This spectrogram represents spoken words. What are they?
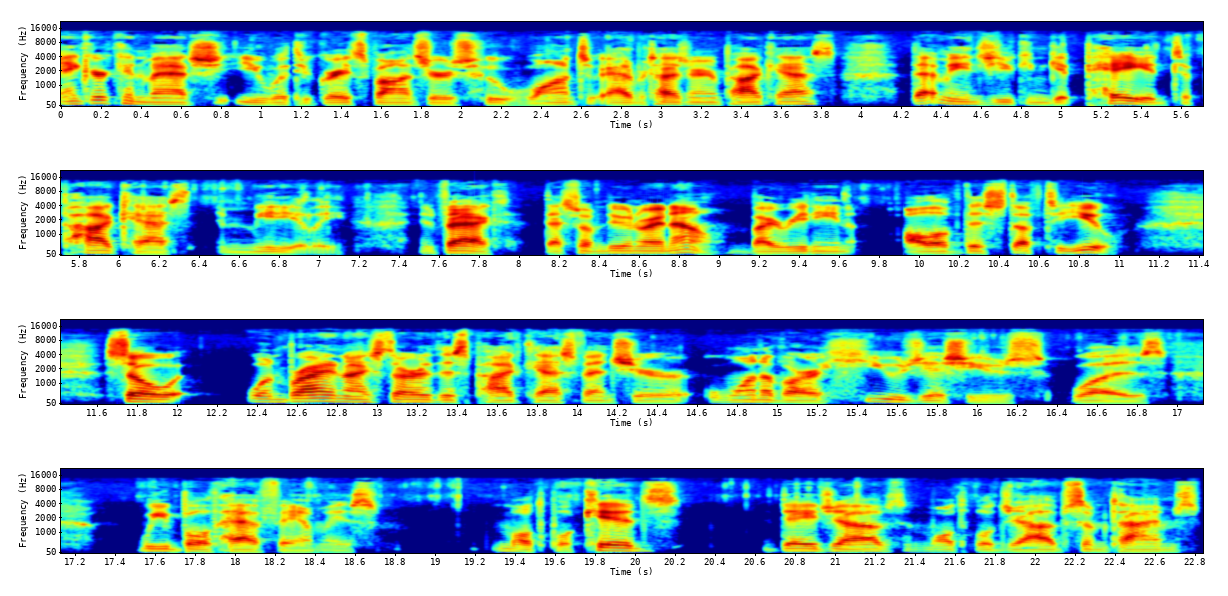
Anchor can match you with your great sponsors who want to advertise on your podcast. That means you can get paid to podcast immediately. In fact, that's what I'm doing right now by reading all of this stuff to you. So, when Brian and I started this podcast venture, one of our huge issues was we both have families, multiple kids, day jobs, and multiple jobs sometimes.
